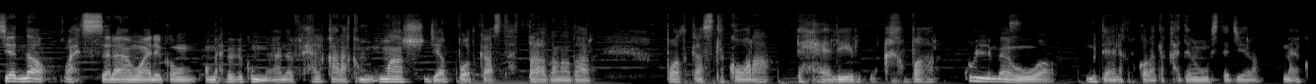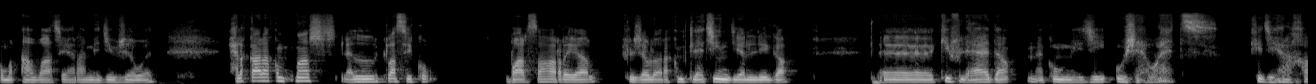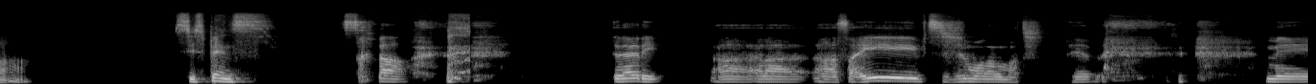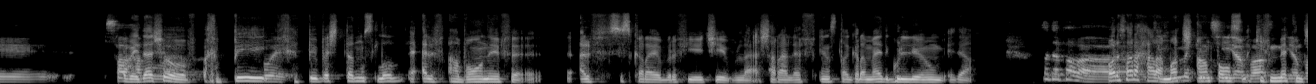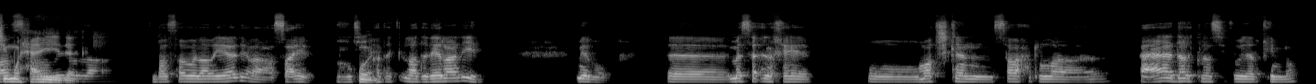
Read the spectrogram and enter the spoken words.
سيادنا واحد السلام عليكم ومرحبا بكم معنا في الحلقة رقم 12 ديال بودكاست حتى هذا نظر بودكاست الكرة التحاليل الأخبار كل ما هو متعلق بكرة القدم المستديرة معكم الأفاتير مهدي وجواد. حلقة رقم 12 على الكلاسيكو. بارسا الريال في الجولة رقم 30 ديال الليغا. أه كيف العادة معكم مهدي وجواد؟ كي داير اخا suspense استخفاء دراري راه راه راه صعيب تسجل مورا الماتش. mais صراحة بعدا شوف خبي خبي باش نوصلوا 1000 abonnés في 1000 subscriber في يوتيوب ولا 10000 في انستغرام عاد قول لهم بعدا ودابا ولا صراحة راه match intense كيف ما كنتي محايد بارسا ولا ريالي راه صعيب. فهمتي هذاك l'adrénaline mais bon. مساء الخير. وماتش كان صراحة الله عاد الكلاسيكو إلى القمة.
